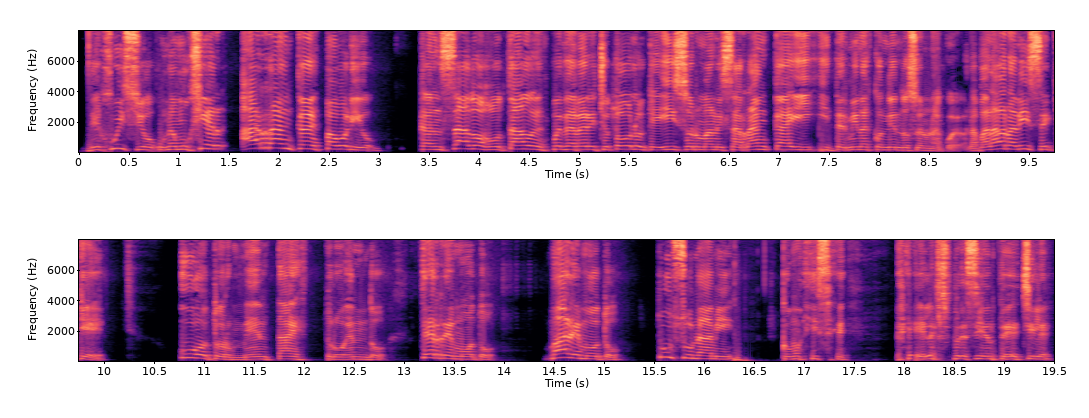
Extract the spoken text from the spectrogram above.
de juicio, una mujer arranca despavorido, cansado, agotado después de haber hecho todo lo que hizo, hermano, y se arranca y, termina escondiéndose en una cueva. La palabra dice que hubo tormenta, estruendo, terremoto, maremoto, tsunami, como dice el expresidente de Chile.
